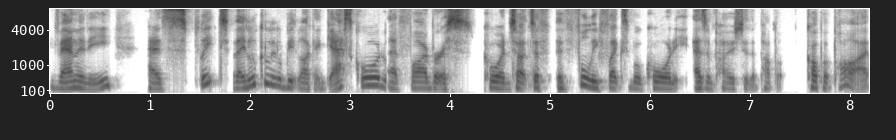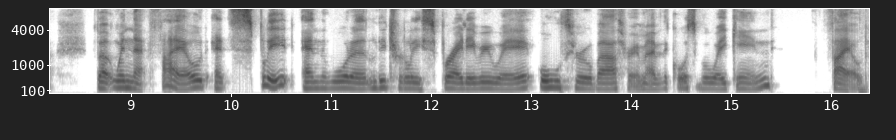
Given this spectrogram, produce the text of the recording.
vanity has split. They look a little bit like a gas cord, a fibrous cord. So it's a, a fully flexible cord as opposed to the copper pipe. But when that failed, it split and the water literally sprayed everywhere, all through a bathroom over the course of a weekend. Failed.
